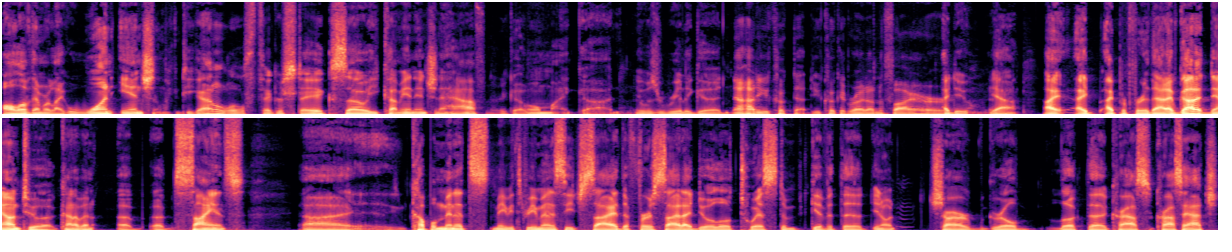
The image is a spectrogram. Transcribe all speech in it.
all of them were like one inch. I'm like, do you got a little thicker steak? So he cut me an inch and a half. There you go. Oh my god, it was really good. Now, how do you cook that? Do you cook it right on the fire? Or? I do. Yeah. I, I, I prefer that. I've got it down to a kind of an, a, a science. Uh, a couple minutes, maybe three minutes each side. The first side, I do a little twist to give it the, you know, char grill look, the cross crosshatch.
